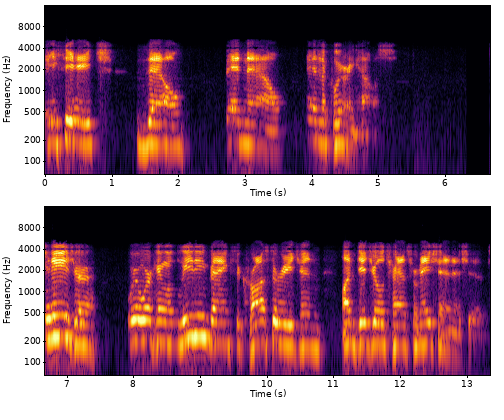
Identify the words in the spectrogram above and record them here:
ACH, Zelle, FedNow, and The Clearing House. In Asia, we're working with leading banks across the region on digital transformation initiatives.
